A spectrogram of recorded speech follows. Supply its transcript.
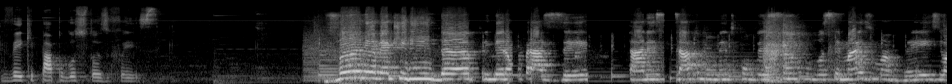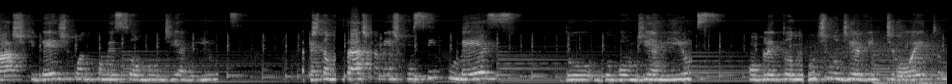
ver que papo gostoso foi esse. Vânia, minha querida, primeiro é um prazer estar nesse exato momento conversando com você mais uma vez. Eu acho que desde quando começou o Bom Dia News, estamos praticamente com cinco meses do, do Bom Dia News, completou no último dia 28,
